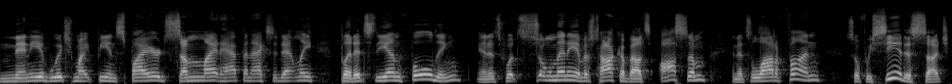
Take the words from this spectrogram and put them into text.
many of which might be inspired, some might happen accidentally, but it's the unfolding, and it's what so many of us talk about. It's awesome and it's a lot of fun. So if we see it as such,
